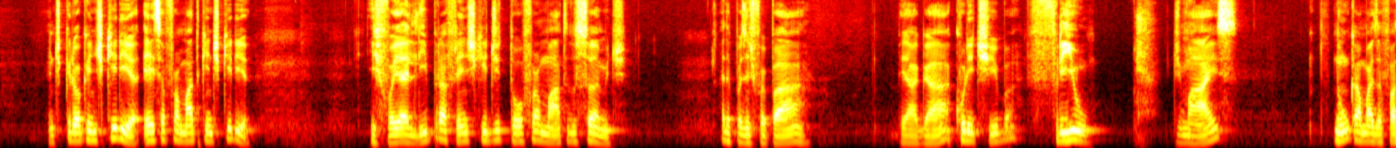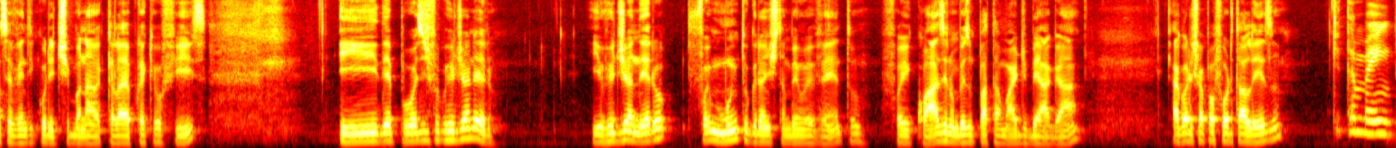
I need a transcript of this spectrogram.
A gente criou o que a gente queria. Esse é o formato que a gente queria. E foi ali pra frente que ditou o formato do Summit. Aí depois a gente foi pra BH, Curitiba, frio demais. Nunca mais eu faço evento em Curitiba naquela época que eu fiz. E depois a gente foi para o Rio de Janeiro. E o Rio de Janeiro foi muito grande também o evento, foi quase no mesmo patamar de BH. Agora a gente vai para Fortaleza. Que também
